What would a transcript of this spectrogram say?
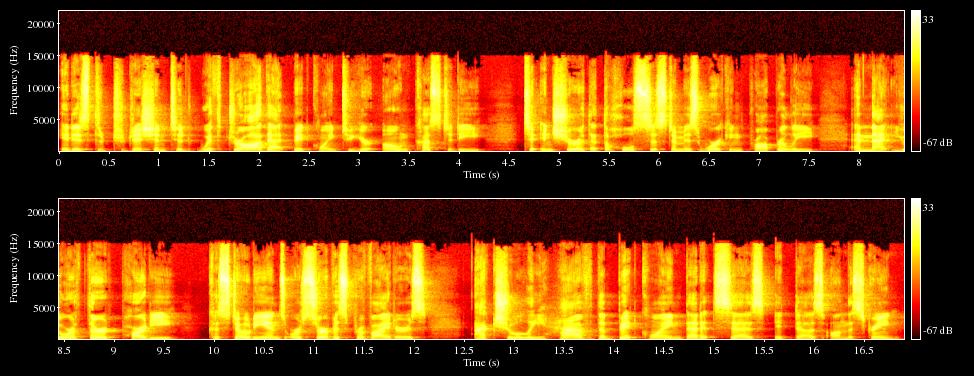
it is the tradition to withdraw that Bitcoin to your own custody to ensure that the whole system is working properly and that your third party custodians or service providers actually have the Bitcoin that it says it does on the screen.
